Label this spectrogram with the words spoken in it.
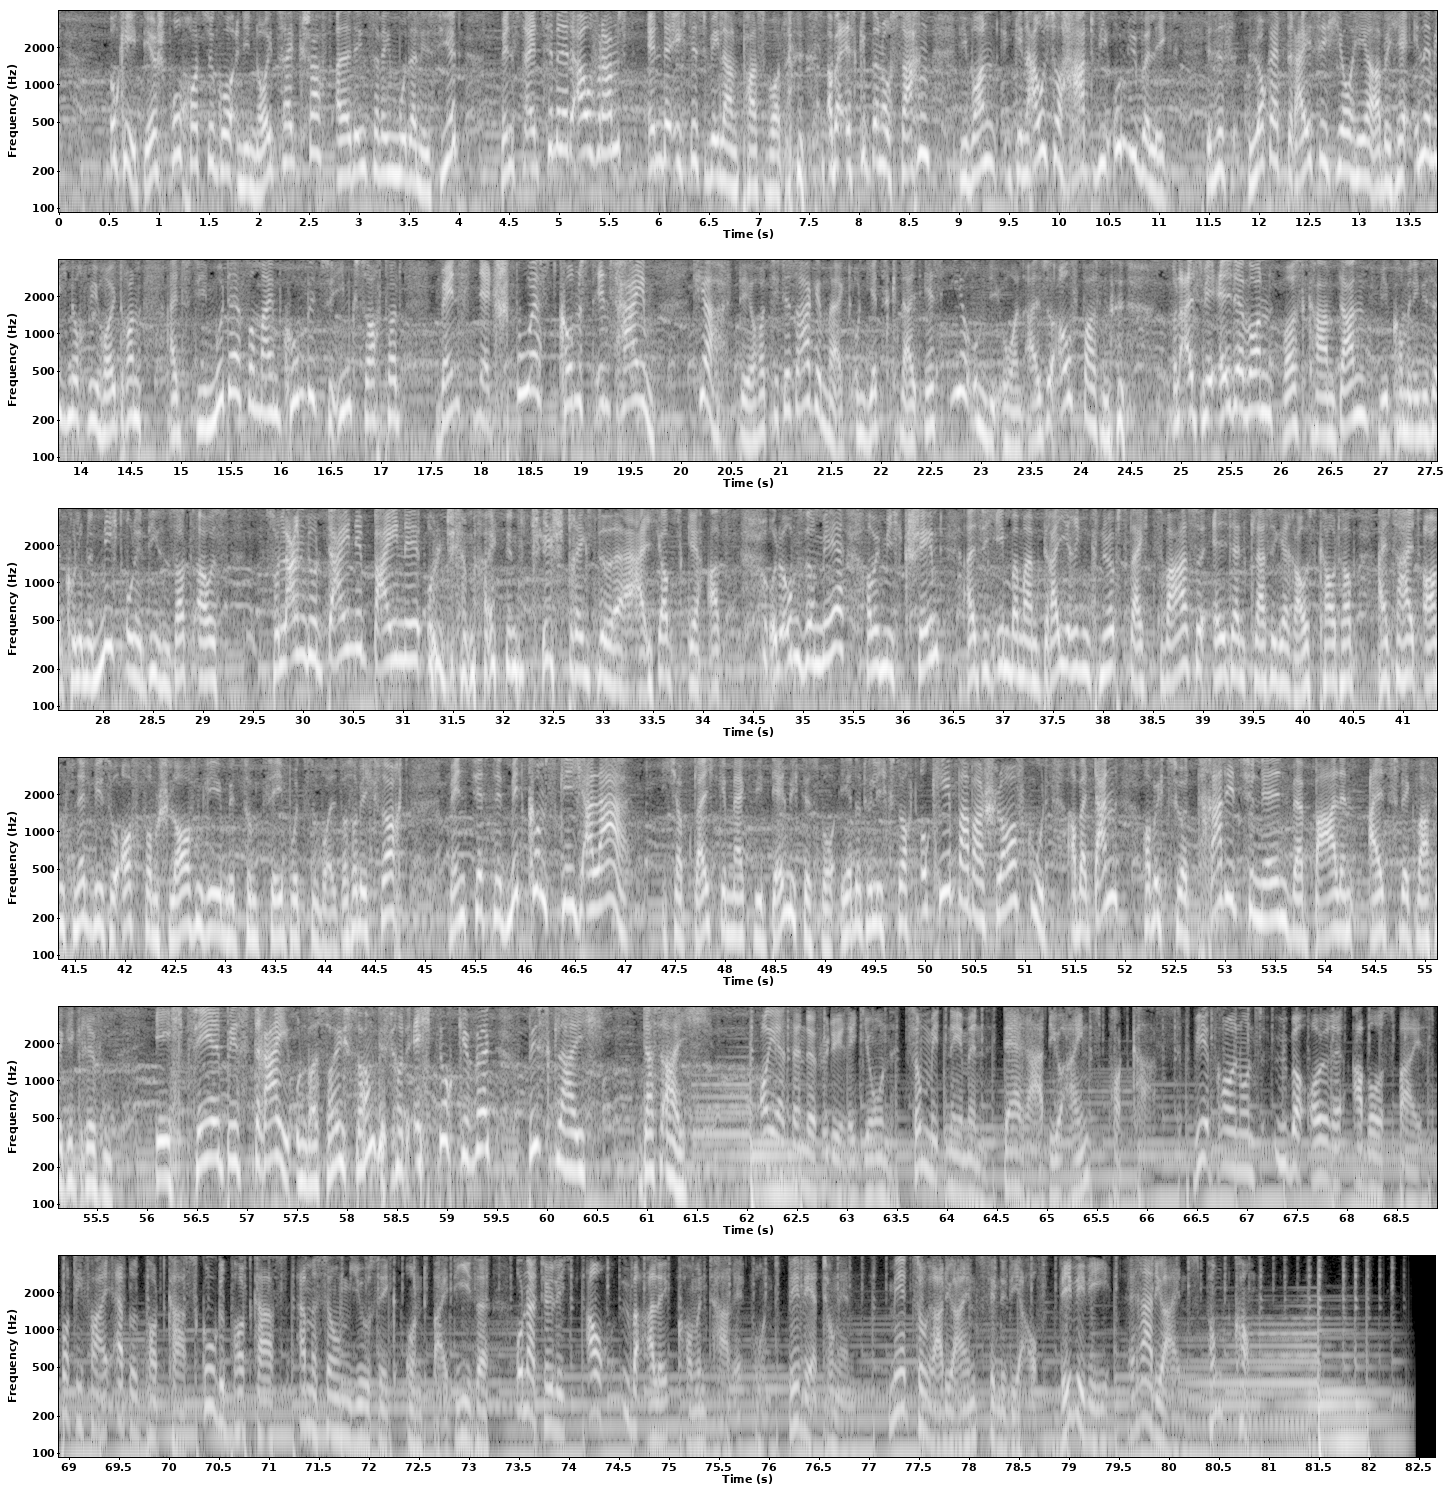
Okay, der Spruch hat sogar in die Neuzeit geschafft, allerdings ein wenig modernisiert. Wenn's dein Zimmer nicht auframmst, ändere ich das WLAN-Passwort. Aber es gibt da noch Sachen, die waren genauso hart wie unüberlegt. Das ist locker 30 Jahre her, aber ich erinnere mich noch wie heute dran, als die Mutter von meinem Kumpel zu ihm gesagt hat, wenn's nicht spurst, kommst ins Heim. Tja, der hat sich das auch gemerkt und jetzt knallt es ihr um die Ohren, also aufpassen. Und als wir älter waren, was kam dann? Wir kommen in dieser Kolumne nicht ohne diesen Satz aus. Solange du deine Beine unter meinen Tisch trägst, ich hab's gehasst. Und umso mehr habe ich mich geschämt, als ich eben bei meinem dreijährigen Knirps gleich zwei so Elternklassiker rauskaut hab, als er halt abends nicht wie so oft vom Schlafen gehen mit zum Zeh putzen wollte. Was habe ich gesagt? Wenn's jetzt nicht mitkommst, geh ich Allah. Ich habe gleich gemerkt, wie dämlich das war. Er hat natürlich gesagt, okay Papa, schlaf gut. Aber dann habe ich zur traditionellen verbalen Allzweckwaffe gegriffen. Ich zähl bis drei. Und was soll ich sagen? Das hat echt noch gewirkt. Bis gleich, das Eich. Euer Sender für die Region zum Mitnehmen der Radio 1 Podcasts. Wir freuen uns über eure Abos bei Spotify, Apple Podcasts, Google Podcasts, Amazon Music und bei dieser und natürlich auch über alle Kommentare und Bewertungen. Mehr zu Radio 1 findet ihr auf www.radio1.com.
